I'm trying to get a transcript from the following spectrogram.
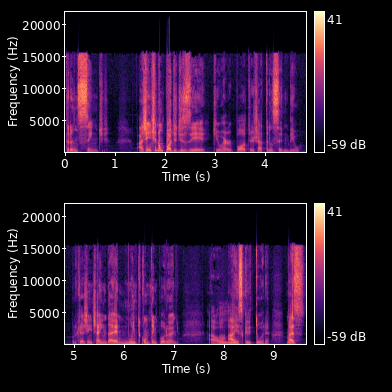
transcende? A gente não pode dizer que o Harry Potter já transcendeu, porque a gente ainda é muito contemporâneo à, uhum. à escritora. Mas,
